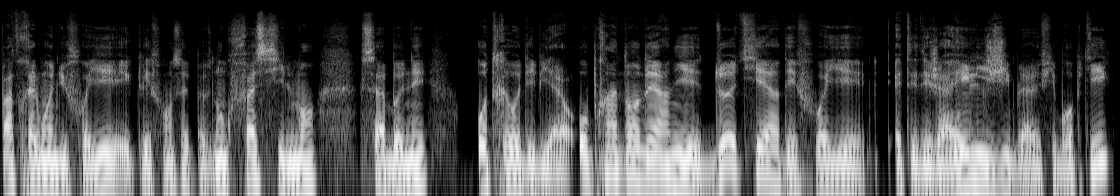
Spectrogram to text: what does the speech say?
pas très loin du foyer et que les Français peuvent donc facilement s'abonner au très haut débit. Alors, au printemps dernier, deux tiers des foyers étaient déjà éligibles à la fibre optique.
